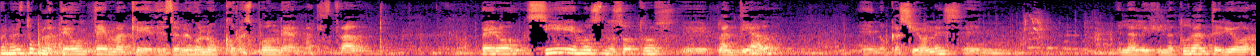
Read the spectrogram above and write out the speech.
Bueno, esto plantea un tema que desde luego no corresponde al magistrado, pero sí hemos nosotros eh, planteado en ocasiones, en, en la legislatura anterior,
